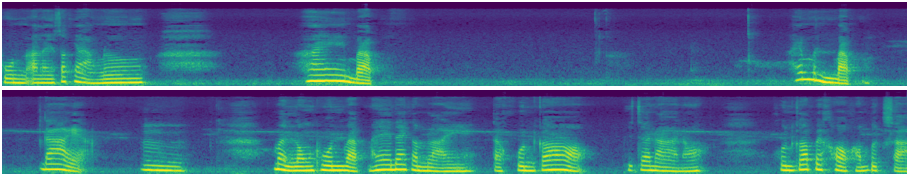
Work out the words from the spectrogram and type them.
ทุนอะไรสักอย่างหนึ่งให้แบบ ให้มันแบบได้อะอืม เหมือนลงทุนแบบให้ได้กำไร แต่คุณก็พิจารณาเนาะคุณก็ไปขอคำปรึกษา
